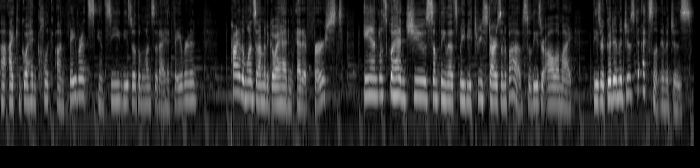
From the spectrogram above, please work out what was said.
uh, I can go ahead and click on favorites and see these are the ones that I had favorited. Probably the ones that I'm going to go ahead and edit first. And let's go ahead and choose something that's maybe three stars and above. So these are all of my, these are good images to excellent images.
